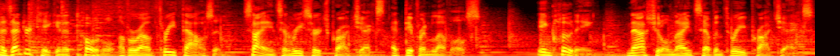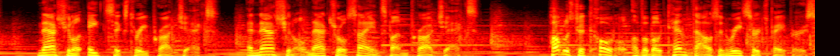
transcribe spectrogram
has undertaken a total of around 3,000 science and research projects at different levels, including National 973 projects, National 863 projects, and National Natural Science Fund projects. Published a total of about 10,000 research papers,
